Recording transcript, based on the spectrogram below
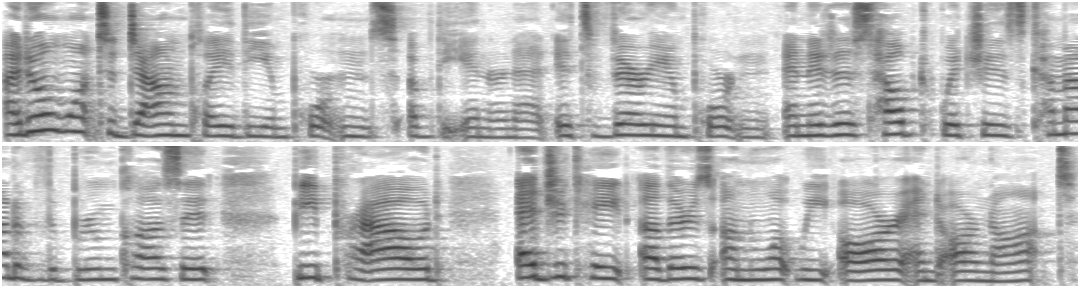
I don't want to downplay the importance of the internet. It's very important, and it has helped witches come out of the broom closet, be proud, educate others on what we are and are not.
